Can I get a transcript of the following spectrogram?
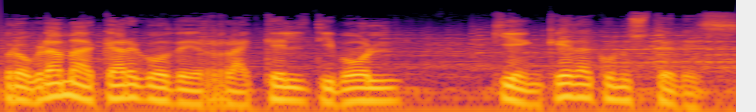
Programa a cargo de Raquel Tibol, quien queda con ustedes.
